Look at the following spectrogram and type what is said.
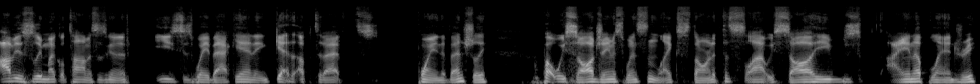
Obviously, Michael Thomas is going to ease his way back in and get up to that point eventually. But we saw Jameis Winston likes throwing at the slot. We saw he was eyeing up Landry.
